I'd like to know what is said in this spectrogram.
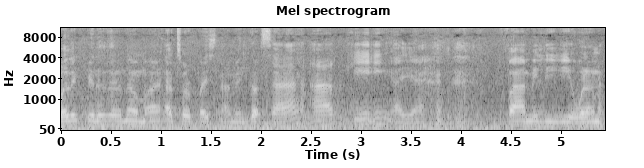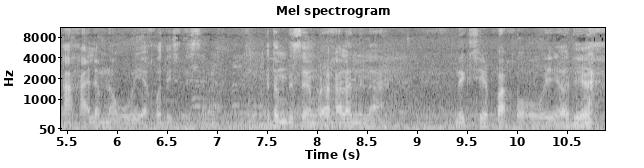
Balik Pinas na naman. At surprise namin to sa aking ayan family. Walang nakakaalam na uwi ako this December. Itong December akala nila next year pa ako uwi o di ba?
